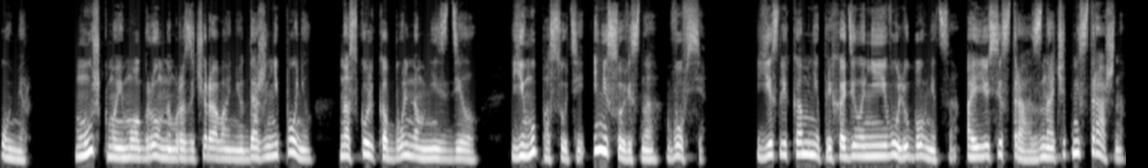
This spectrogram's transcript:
умер. Муж, к моему огромному разочарованию, даже не понял, насколько больно мне сделал. Ему, по сути, и не совестно вовсе. Если ко мне приходила не его любовница, а ее сестра, значит, не страшно.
